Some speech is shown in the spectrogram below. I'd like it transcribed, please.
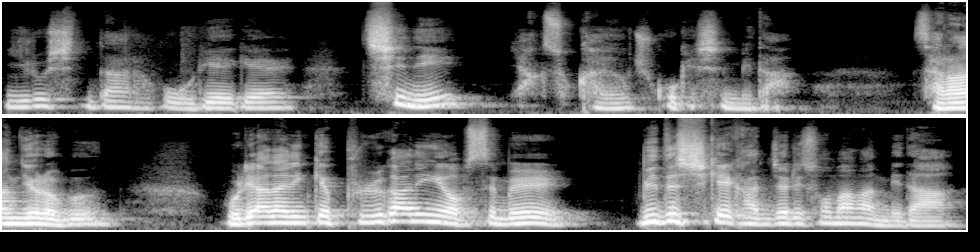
이루신다라고 우리에게 친히 약속하여 주고 계십니다. 사랑하는 여러분, 우리 하나님께 불가능이 없음을 믿으시길 간절히 소망합니다.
